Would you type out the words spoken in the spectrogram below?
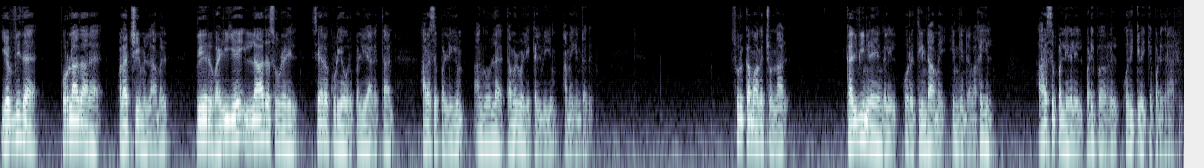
எவ்வித பொருளாதார வளர்ச்சியும் இல்லாமல் வேறு வழியே இல்லாத சூழலில் சேரக்கூடிய ஒரு பள்ளியாகத்தான் அரசு பள்ளியும் அங்கு உள்ள தமிழ் வழி கல்வியும் அமைகின்றது. சுருக்கமாகச் சொன்னால் கல்வி நிலையங்களில் ஒரு தீண்டாமை என்கின்ற வகையில் அரசு பள்ளிகளில் படிப்பவர்கள் ஒதுக்கி வைக்கப்படுகிறார்கள்.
